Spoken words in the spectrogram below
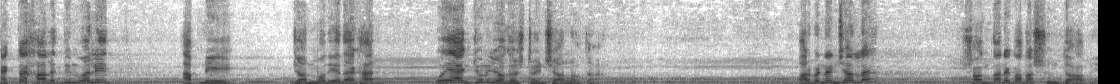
একটা খালিদ ওয়ালিদ আপনি জন্ম দিয়ে দেখান। ওই একজনই যথেষ্ট ইনশাআল্লাহ তা পারবেন ইনশাল্লাহ সন্তানের কথা শুনতে হবে।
